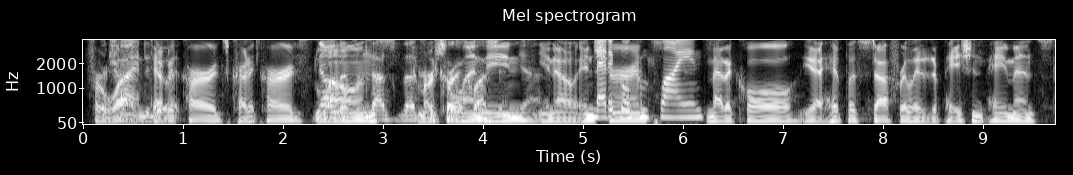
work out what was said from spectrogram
for what? to do Debit cards, credit cards, No, loans, that's- that's the commercial lending, yeah. you know, insurance, Medical compliance. medical, yeah, HIPAA stuff related to patient payments.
